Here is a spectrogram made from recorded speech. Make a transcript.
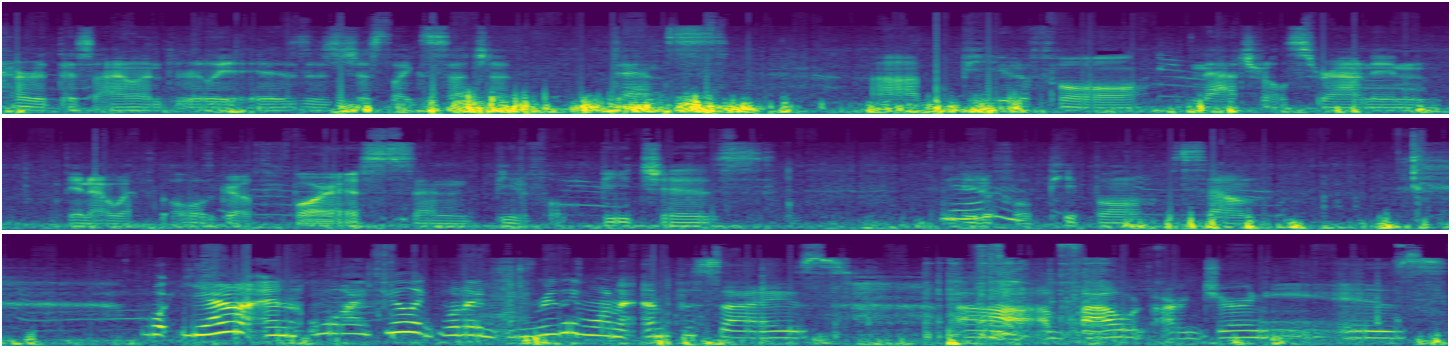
or this island really is, is just like such a dense, uh, beautiful natural surrounding, you know, with old growth forests and beautiful beaches. Beautiful people. So, Well, yeah, and well, I feel like what I really want to emphasize uh, about our journey is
